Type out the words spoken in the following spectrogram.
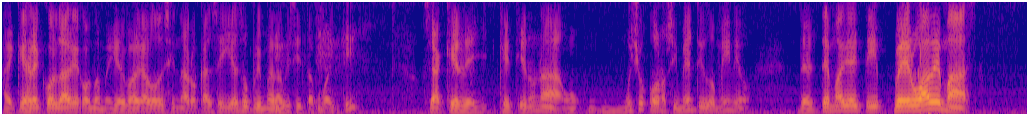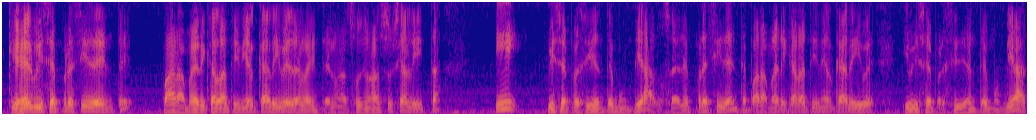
Hay que recordar que cuando Miguel Vargas lo designaron canciller, su primera visita fue a Haití. O sea que, le- que tiene una, un- mucho conocimiento y dominio del tema de Haití, pero además que es el vicepresidente para América Latina y el Caribe de la Internacional Socialista y vicepresidente mundial. O sea, él es presidente para América Latina y el Caribe y vicepresidente mundial.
